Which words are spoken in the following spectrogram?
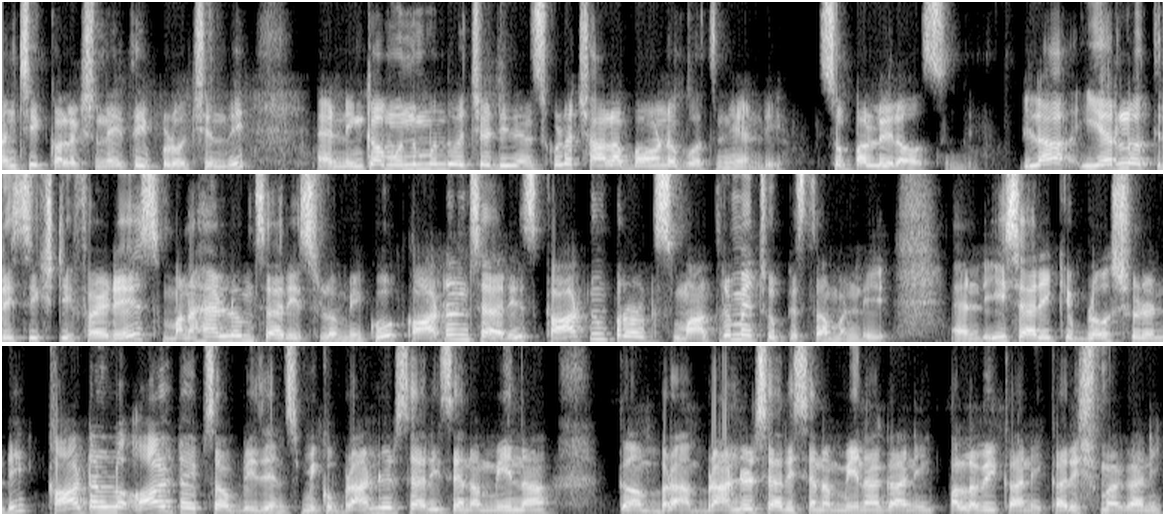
మంచి కలెక్షన్ అయితే ఇప్పుడు వచ్చింది. అండ్ ఇంకా ముందు ముందు వచ్చే డిజైన్స్ కూడా చాలా బాగుండబోతున్నాయి అండి సో పళ్ళు ఇలా వస్తుంది. ఇలా ఇయర్లో త్రీ సిక్స్టీ ఫైవ్ డేస్ మన హ్యాండ్లూమ్ శారీస్లో మీకు కాటన్ శారీస్ కాటన్ ప్రొడక్ట్స్ మాత్రమే చూపిస్తామండి. అండ్ ఈ శారీకి బ్లౌజ్ చూడండి. కాటన్లో ఆల్ టైప్స్ ఆఫ్ డిజైన్స్ మీకు బ్రాండెడ్ శారీస్ అయినా మీనా బ్రా బ్రాండెడ్ శారీస్ అయినా మీనా కానీ పల్లవి కానీ కరిష్మా కానీ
